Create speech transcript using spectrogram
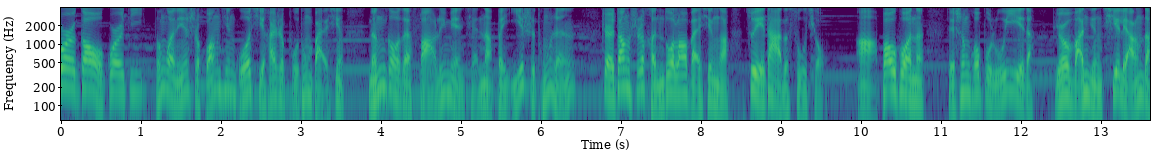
官高官低，甭管您是皇亲国戚还是普通百姓，能够在法律面前呢被一视同仁，这是当时很多老百姓啊最大的诉求啊。包括呢这生活不如意的，比如晚景凄凉的，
